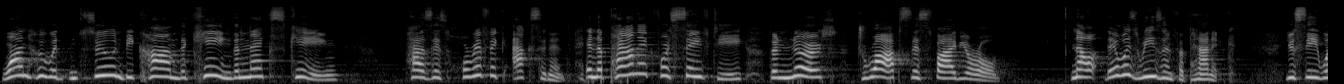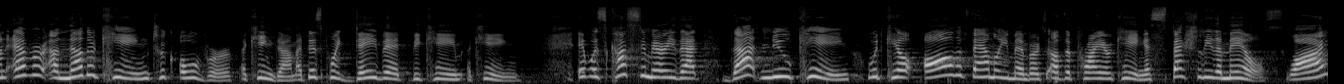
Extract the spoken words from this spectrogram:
one who would soon become the king, the next king, has this horrific accident. In the panic for safety, the nurse drops this five year old. Now, there was reason for panic. You see, whenever another king took over a kingdom, at this point, David became a king. It was customary that that new king would kill all the family members of the prior king, especially the males. Why?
